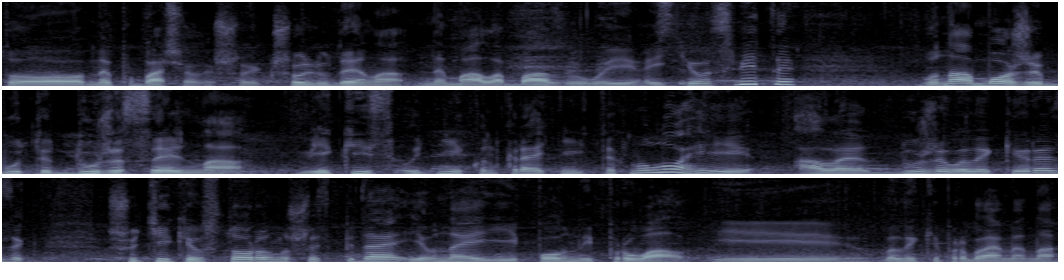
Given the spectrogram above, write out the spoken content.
то ми побачили, що якщо людина не мала базової it освіти, вона може бути дуже сильна в якійсь одній конкретній технології, але дуже великий ризик, що тільки в сторону щось піде, і в неї повний провал. І великі проблеми на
